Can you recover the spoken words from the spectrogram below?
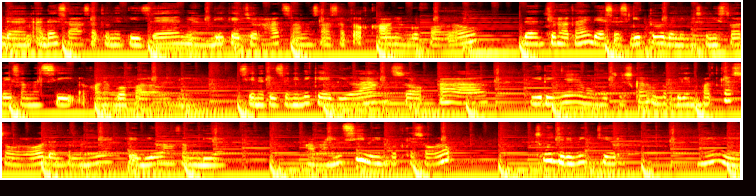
dan ada salah satu netizen yang dia kayak curhat sama salah satu account yang gue follow. Dan curhatannya di SS gitu dan dimasukin di story sama si account yang gue follow ini. Si netizen ini kayak bilang soal dirinya yang memutuskan untuk bikin podcast solo dan temennya kayak bilang sama dia ngapain sih bikin podcast solo? Terus gue jadi mikir hmm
